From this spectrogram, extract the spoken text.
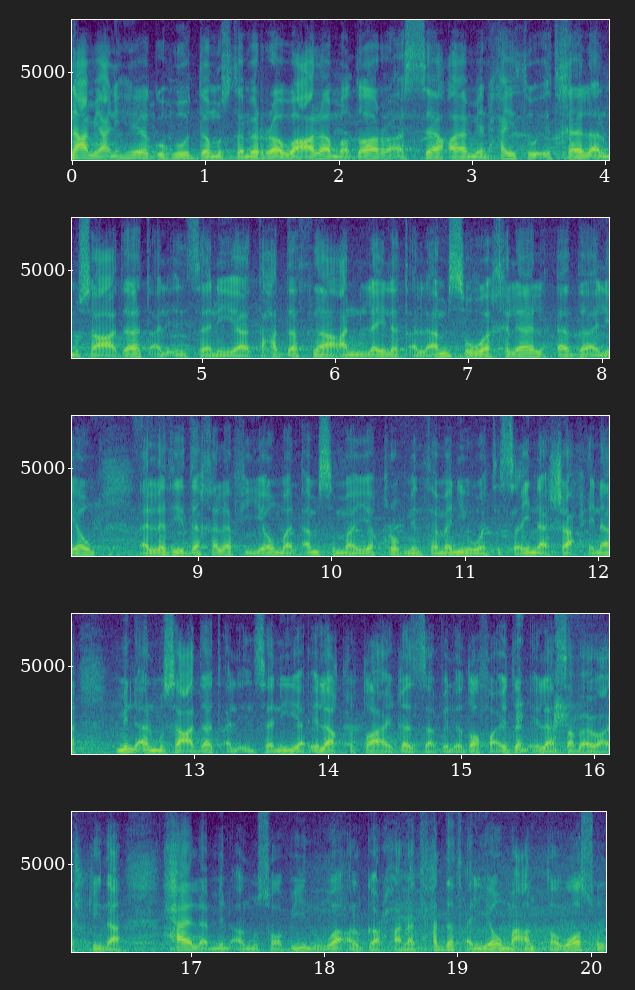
نعم يعني هي جهود مستمرة وعلى مدار الساعة من حيث إدخال المساعدات الإنسانية. تحدثنا عن ليلة الأمس وخلال هذا اليوم الذي دخل في يوم الأمس ما يقرب من 98 شاحنة من المساعدات الإنسانية إلى قطاع غزة بالإضافة أيضا إلى 27 حالة من المصابين والجرحى. نتحدث اليوم عن تواصل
